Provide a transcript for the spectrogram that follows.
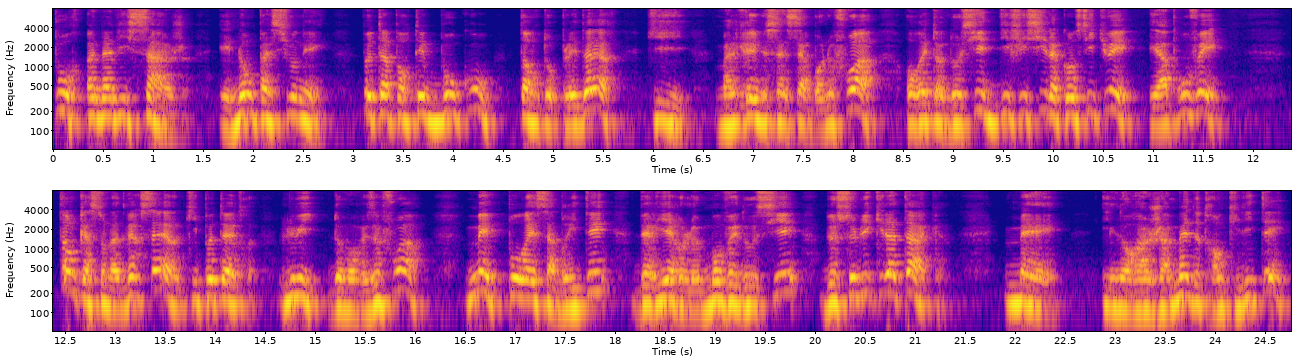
pour un avis sage et non passionné peut apporter beaucoup tant au plaideur qui, malgré une sincère bonne foi, aurait un dossier difficile à constituer et à prouver, tant qu'à son adversaire qui peut être, lui, de mauvaise foi, mais pourrait s'abriter derrière le mauvais dossier de celui qui l'attaque. Mais il n'aura jamais de tranquillité.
